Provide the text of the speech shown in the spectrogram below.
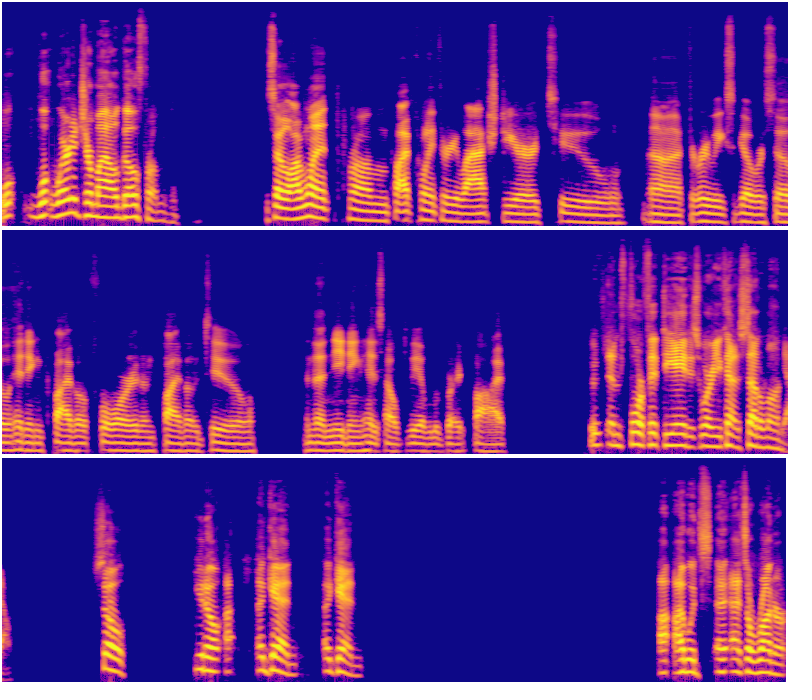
Wh- wh- where did your mile go from? So I went from 523 last year to uh, three weeks ago or so, hitting 504, then 502, and then needing his help to be able to break five. And 458 is where you kind of settled on. Yeah. So, you know, again, again, I, would, as a runner,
